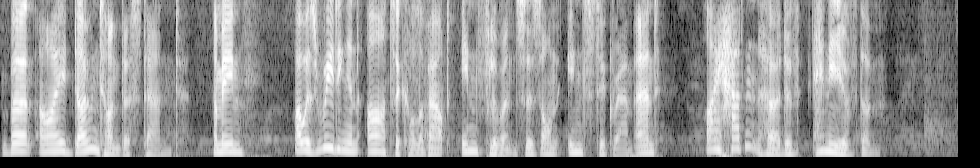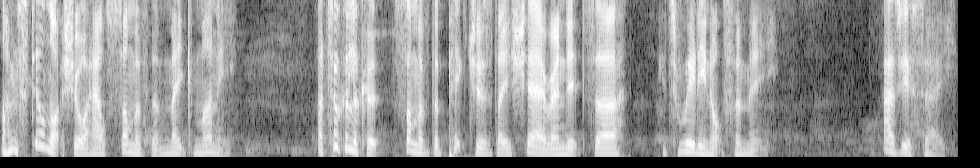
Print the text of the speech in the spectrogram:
But I don't understand. I mean, I was reading an article about influencers on Instagram and I hadn't heard of any of them. I'm still not sure how some of them make money. I took a look at some of the pictures they share and it's uh it's really not for me. As you say,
